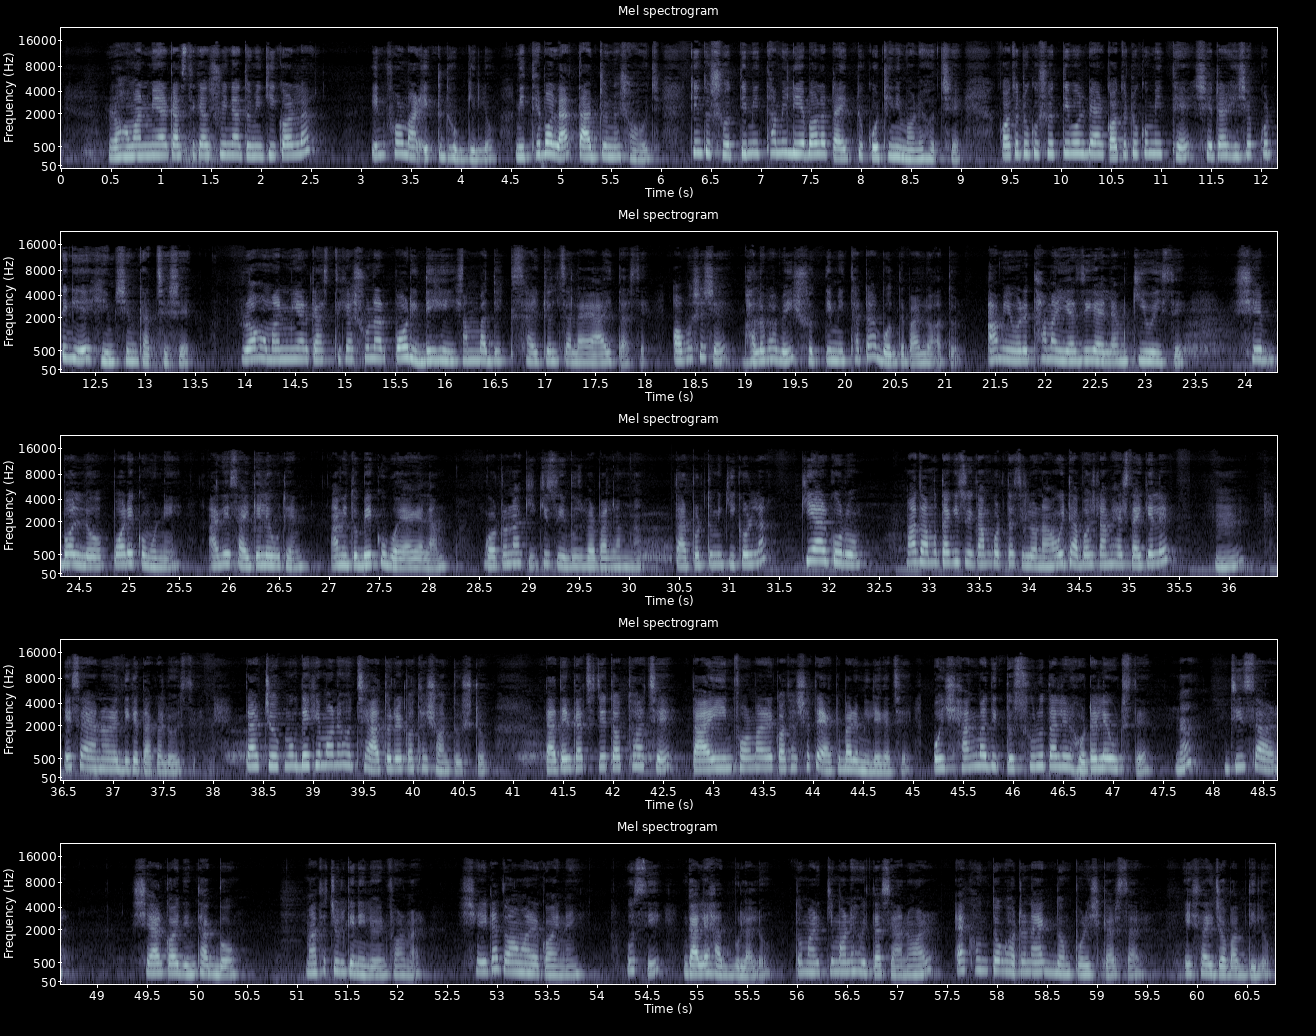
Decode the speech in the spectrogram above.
রহমান মিয়ার কাছ থেকে শুই না তুমি কি করলা? ইনফরমার একটু ঢোক গিল মিথ্যে বলা তার জন্য সহজ, কিন্তু সত্যি মিথ্যা মিলিয়ে বলাটা একটু কঠিনই মনে হচ্ছে। কতটুকু সত্যি বলবে আর কতটুকু মিথ্যে, সেটার হিসেব করতে গিয়ে হিমশিম খাচ্ছে সে। রহমান মিয়ার কাছ থেকে শোনার পরই দেহি সাংবাদিক সাইকেল চালায় আইতাছে। অবশেষে ভালোভাবেই সত্যি মিথ্যাটা বলতে পারল আতর। আমি ওরে থামাইয়া জিগাইলাম, কি হইছে? সে বলল, পরে কমুনে, আগে সাইকেলে উঠেন, আমি তো বেকু বয়া গেলাম। ঘটনা কি কিছুই বুঝবার পারলাম না। তারপর তুমি কি করলা? কি আর করু মাথা মুতা কিছুই কাম করতেছিল না ওইটা বসলাম হের সাইকেলে। হুম? এসে আনোয়ারের দিকে তাকালো হয়েছে তার চোখ মুখ দেখে মনে হচ্ছে আতরের কথায় সন্তুষ্ট। তাদের কাছে যে তথ্য আছে, তাই ইনফরমারের কথার সাথে একেবারে মিলে গেছে। ওই সাংবাদিক তো সুরতালের হোটেলে উঠছে, না? জি, স্যার। সে আর কয়দিন থাকব? মাথা চুলকে নিল ইনফর্মার। সেইটা তো আমারে কয় নাই। উসি গালে হাত বুলালো। তোমার কি মনে হইতাছে, আনোয়ার? এখন তো ঘটনা একদম পরিষ্কার, স্যার। এসআই জবাব দিল।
